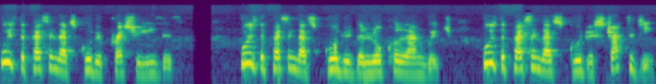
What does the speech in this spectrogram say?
who is the person that's good with press releases? Who is the person that's good with the local language? Who is the person that's good with strategy?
